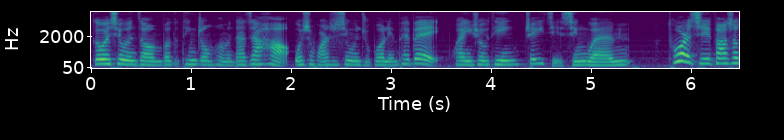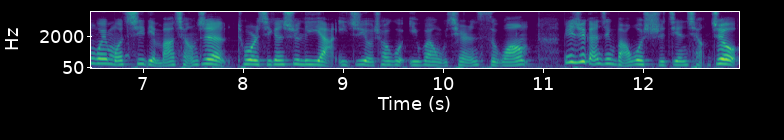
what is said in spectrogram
各位新闻早晚报的听众朋友们，大家好，我是华视新闻主播连佩佩，欢迎收听这一节新闻。土耳其发生规模七点八强震，土耳其跟叙利亚已知有超过一万五千人死亡，必须赶紧把握时间抢救。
